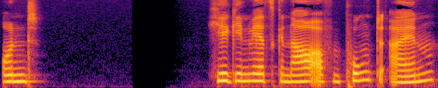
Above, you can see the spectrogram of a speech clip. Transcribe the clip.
Und hier gehen wir jetzt genau auf den Punkt ein,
